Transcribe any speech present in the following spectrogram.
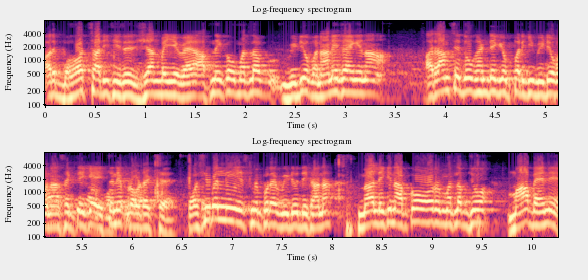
अरे बहुत सारी चीज़ें जीशान भाई ये वह अपने को मतलब वीडियो बनाने जाएँगे ना आराम से दो घंटे के ऊपर की वीडियो बना सकते हैं क्या? इतने प्रोडक्ट्स है। पॉसिबल नहीं है इसमें पूरा वीडियो दिखाना। मैं लेकिन आपको और मतलब जो माँ बहने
